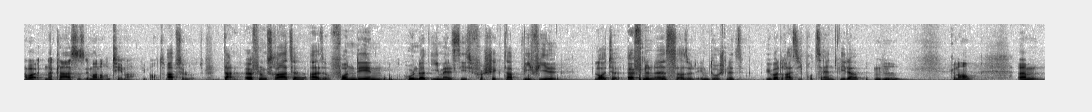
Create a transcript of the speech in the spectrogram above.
aber na klar, es ist immer noch ein Thema, die Bounce Rate. Absolut. Dann Öffnungsrate, also von den 100 E-Mails, die ich verschickt habe, wie viele Leute öffnen es? Also im Durchschnitt über 30 Prozent wieder. Mhm. Genau. Ähm,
